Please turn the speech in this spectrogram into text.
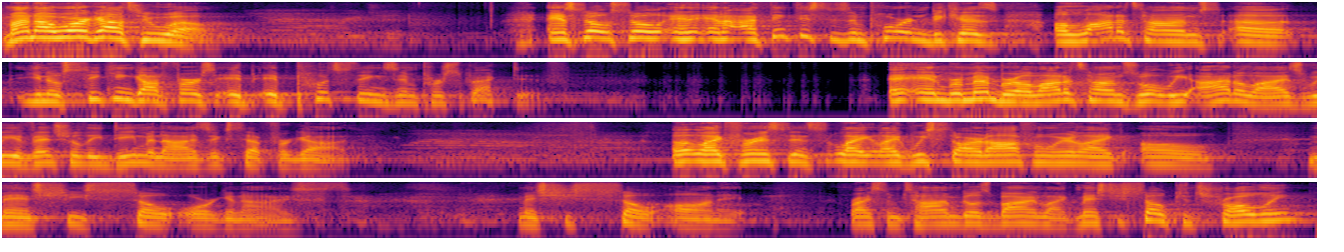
might not work out too well. And so, so and, and I think this is important because a lot of times, uh, you know, seeking God first, it, it puts things in perspective. And, and remember, a lot of times what we idolize, we eventually demonize except for God. Uh, like for instance, like, like we start off and we're like, oh, man, she's so organized. Man, she's so on it. Right? Some time goes by and like, man, she's so controlling.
